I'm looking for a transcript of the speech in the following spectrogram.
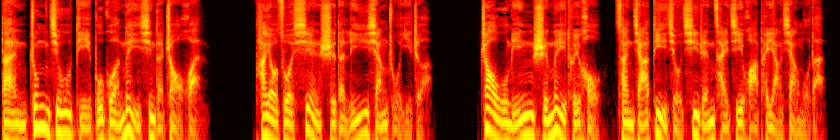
但终究抵不过内心的召唤。他要做现实的理想主义者。赵武明是内退后参加第九期人才计划培养项目的。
